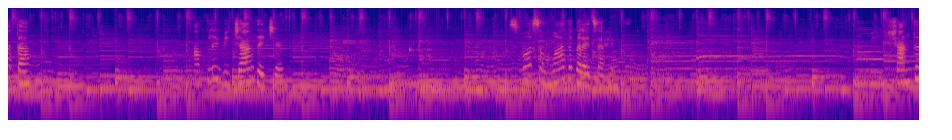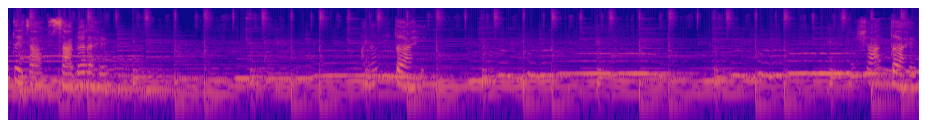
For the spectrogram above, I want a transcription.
आता आपले विचार द्यायचे स्वसंवाद करायचा आहे. शांततेचा सागर आहे. अनंत आहे. शांत आहे.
